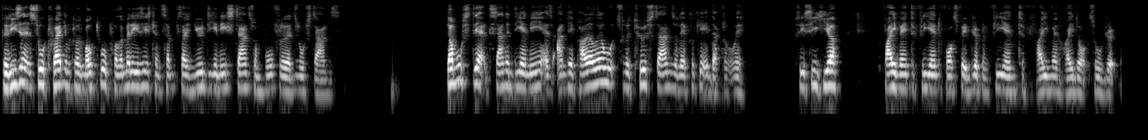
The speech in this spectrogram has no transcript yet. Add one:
The reason it's so quick is because multiple polymerases can synthesize new DNA strands from both original strands. Double stranded DNA is anti-parallel, so the two strands are replicated differently. So you see here, 5N to 3N phosphate group and 3N to 5N hydroxyl group.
